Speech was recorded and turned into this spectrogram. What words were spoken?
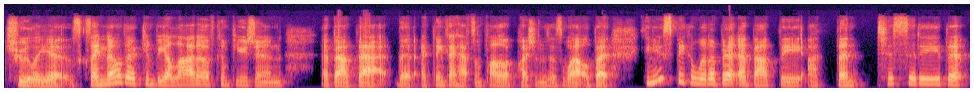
truly is. Because I know there can be a lot of confusion about that, that I think I have some follow up questions as well. But can you speak a little bit about the authenticity that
